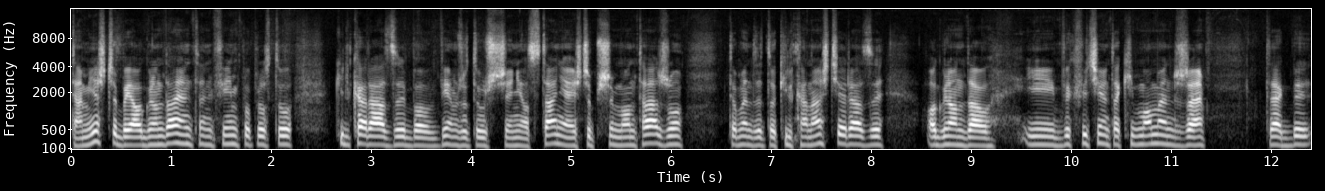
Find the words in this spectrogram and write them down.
Tam jeszcze, bo ja oglądałem ten film po prostu kilka razy, bo wiem, że to już się nie odstanie, jeszcze przy montażu to będę to kilkanaście razy oglądał i wychwyciłem taki moment, że to jakby,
